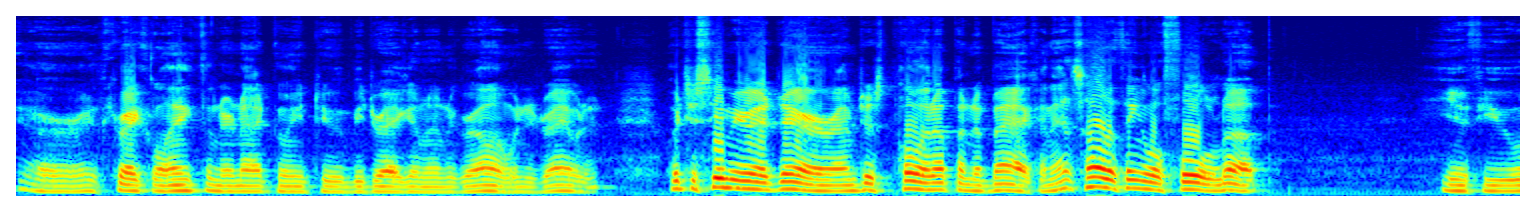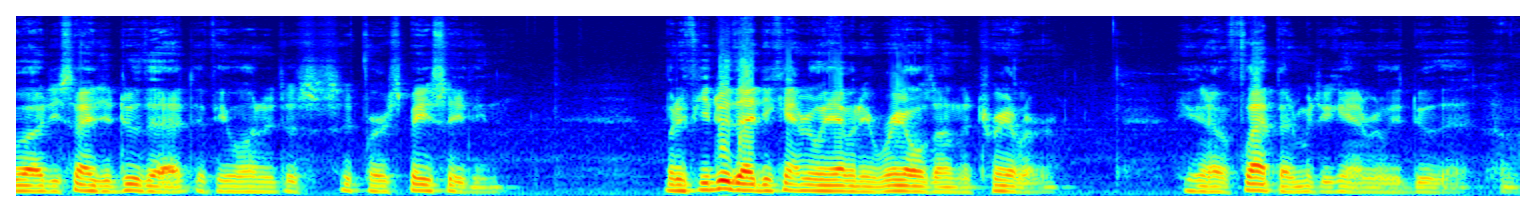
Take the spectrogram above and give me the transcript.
the correct length and they're not going to be dragging on the ground when you're driving it. What you see me right there, I'm just pulling up on the back, and that's how the thing will fold up if you uh, decide to do that, if you want to just for space saving. But if you do that, you can't really have any rails on the trailer. You can have a flatbed, but you can't really do that. So,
